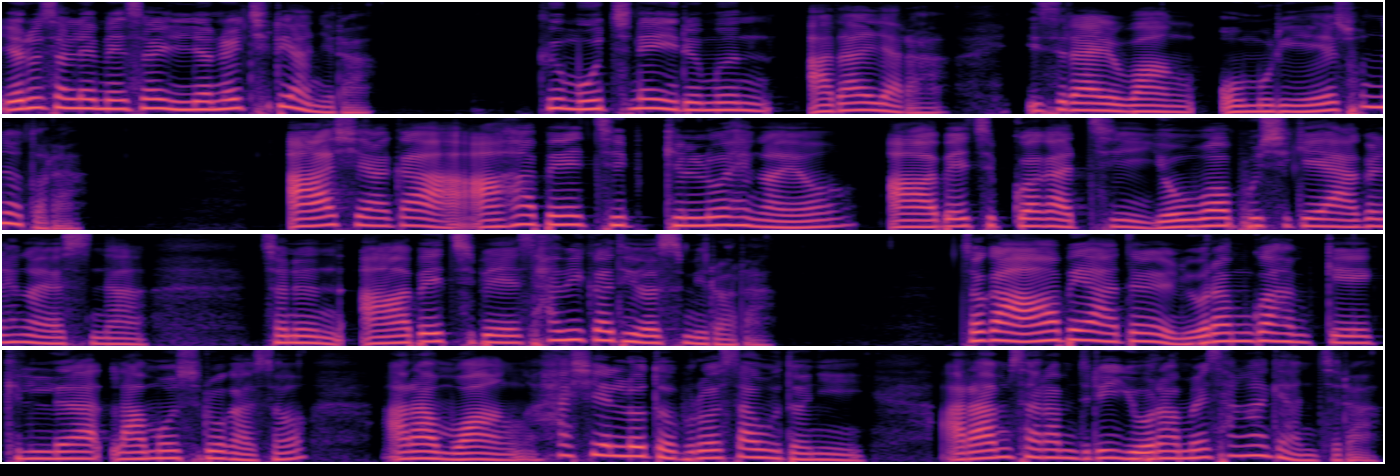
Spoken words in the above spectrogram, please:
예루살렘에서 1년을 치리하니라. 그 모친의 이름은 아달랴라. 이스라엘 왕 오므리의 손녀더라. 아시아가 아합의 집 길로 행하여 아합의 집과 같이 여호와 보시기에 악을 행하였으나 저는 아합의 집에 사위가 되었음이러라. 저가 아합의 아들 요람과 함께 길르앗 라못으로 가서 아람 왕 하시엘로 더불어 싸우더니 아람 사람들이 요람을 상하게 한지라.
